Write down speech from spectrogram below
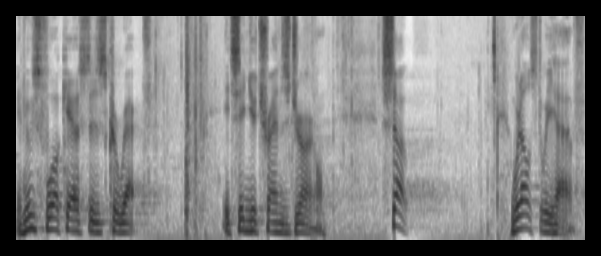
and whose forecast is correct. It's in your Trends Journal. So, what else do we have?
